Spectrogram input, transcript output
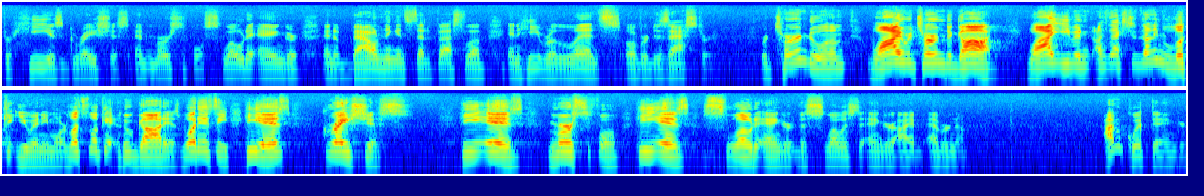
for he is gracious and merciful, slow to anger, and abounding in steadfast love, and he relents over disaster. Return to him. Why return to God? Why even, actually, not even look at you anymore. Let's look at who God is. What is he? He is gracious, he is merciful, he is slow to anger, the slowest to anger I have ever known. I'm quick to anger.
